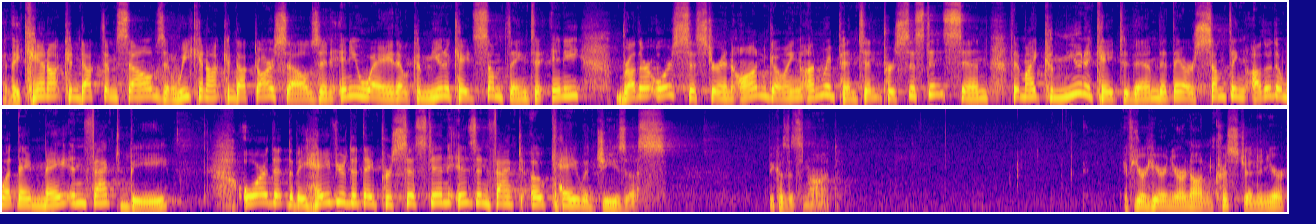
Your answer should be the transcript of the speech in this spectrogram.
And they cannot conduct themselves, and we cannot conduct ourselves in any way that would communicate something to any brother or sister in ongoing, unrepentant, persistent sin that might communicate to them that they are something other than what they may in fact be, or that the behavior that they persist in is in fact okay with Jesus, because it's not. If you're here and you're a non Christian and you're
